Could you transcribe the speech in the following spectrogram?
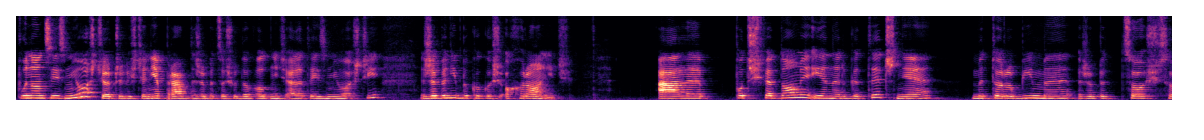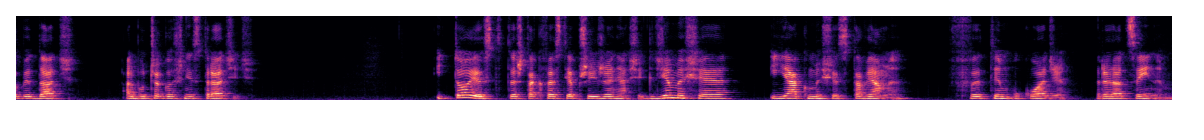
płynącej z miłości oczywiście, nie prawdy, żeby coś udowodnić, ale tej z miłości, żeby niby kogoś ochronić. Ale podświadomie i energetycznie my to robimy, żeby coś sobie dać albo czegoś nie stracić. I to jest też ta kwestia przyjrzenia się, gdzie my się i jak my się stawiamy w tym układzie relacyjnym.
